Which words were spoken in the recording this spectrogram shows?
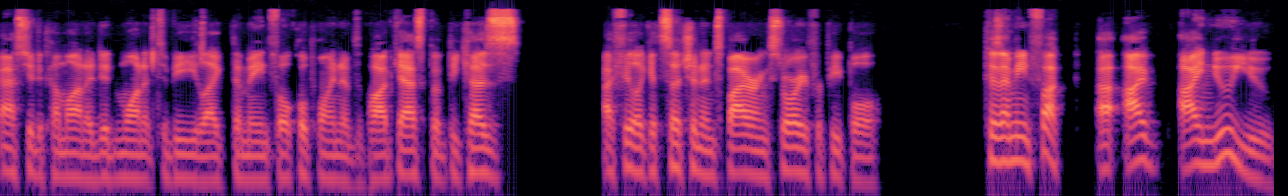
asked you to come on, I didn't want it to be like the main focal point of the podcast, but because I feel like it's such an inspiring story for people. Because I mean, fuck, I, I I knew you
